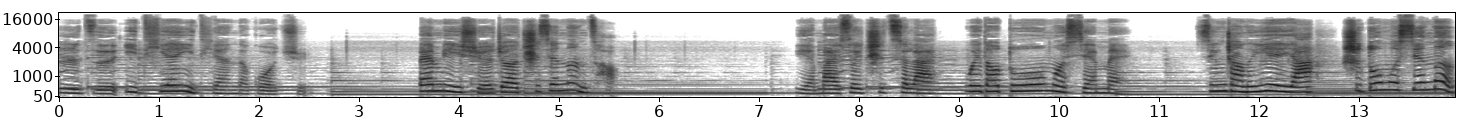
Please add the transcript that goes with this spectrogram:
日子一天一天的过去，斑比学着吃些嫩草。野麦穗吃起来味道多么鲜美！新长的叶芽是多么鲜嫩，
